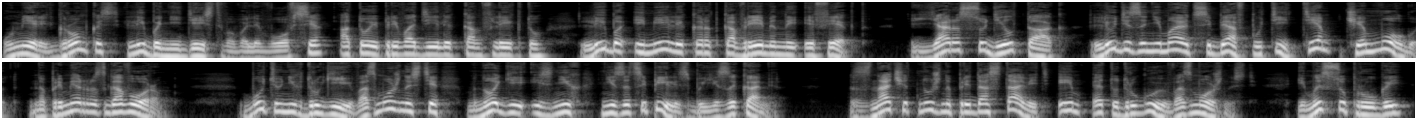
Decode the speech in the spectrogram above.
умерить громкость либо не действовали вовсе, а то и приводили к конфликту, либо имели кратковременный эффект. Я рассудил так. Люди занимают себя в пути тем, чем могут, например, разговором. Будь у них другие возможности, многие из них не зацепились бы языками. Значит, нужно предоставить им эту другую возможность. И мы с супругой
